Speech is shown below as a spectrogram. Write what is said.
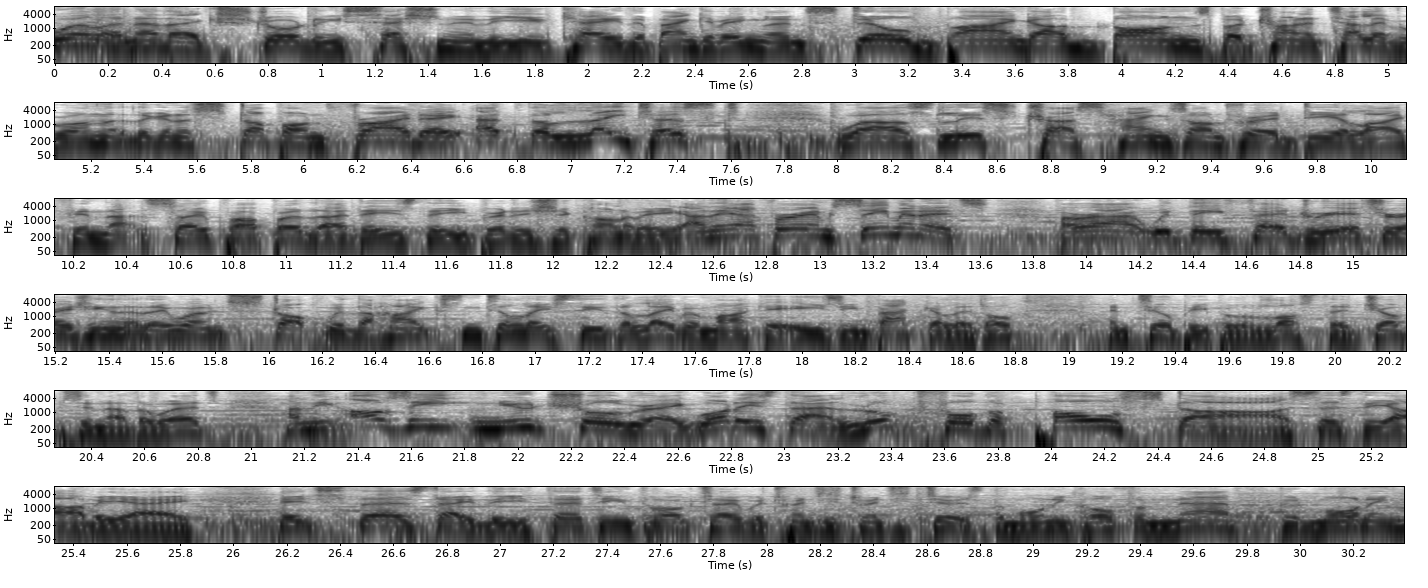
Well, another extraordinary session in the UK. The Bank of England still buying up bonds, but trying to tell everyone that they're going to stop on Friday at the latest, whilst Liz Truss hangs on for a dear life in that soap opera that is the British economy. And the FOMC minutes are out with the Fed reiterating that they won't stop with the hikes until they see the labour market easing back a little, until people have lost their jobs, in other words. And the Aussie neutral rate, what is that? Look for the pole star, says the RBA. It's Thursday, the 13th of October 2022. It's the morning call from NAB. Good morning.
